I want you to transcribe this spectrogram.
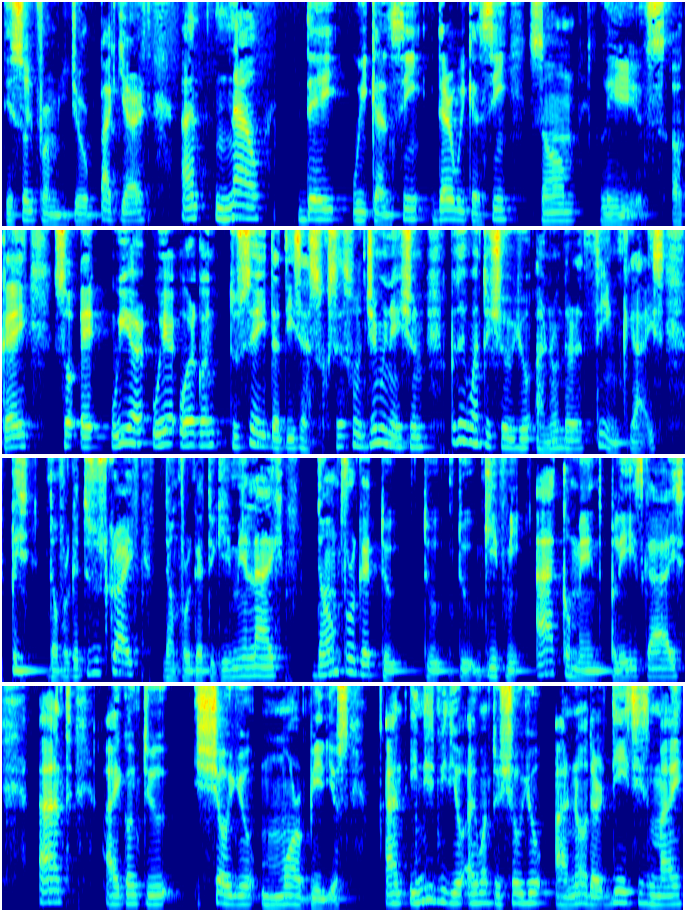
the soil from your backyard, and now they we can see there we can see some leaves okay? So uh, we are we are we're going to say that this is a successful germination but i want to show you another thing guys. Please don't forget to subscribe don't forget to give me a like don't forget to to to give me a comment please guys. And i'm going to show you more videos and in this video I want to show you another this is my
